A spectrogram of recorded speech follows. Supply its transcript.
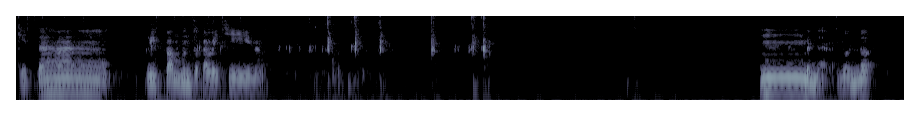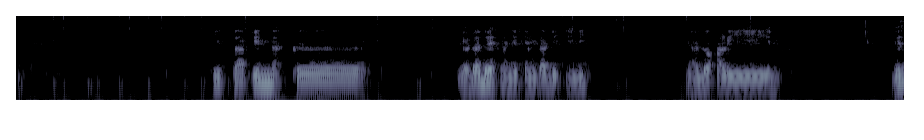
kita ripam untuk Alicino hmm benar Bondo. Kita pindah ke ya udah deh lanjut yang tadi ini. Ya dua kali ini.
